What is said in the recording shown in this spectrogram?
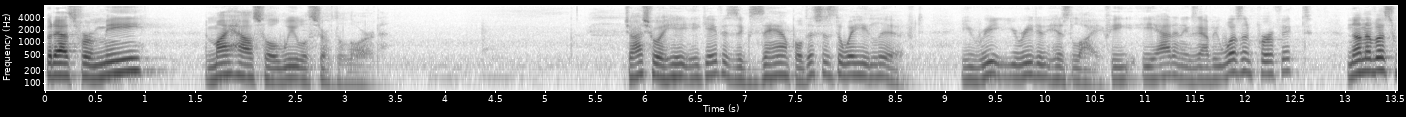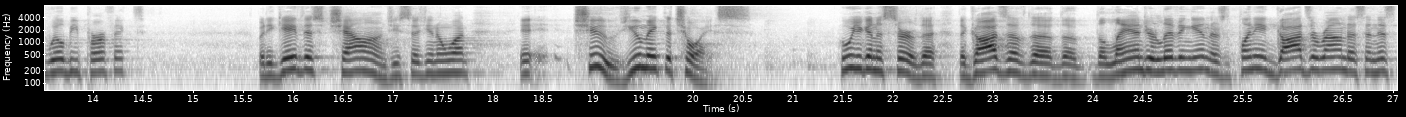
But as for me and my household, we will serve the Lord. Joshua, he, he gave his example. This is the way he lived. You read, you read his life. He, he had an example. He wasn't perfect. None of us will be perfect. But he gave this challenge. He said, you know what? It, choose. You make the choice. Who are you going to serve? The, the gods of the, the, the land you're living in? There's plenty of gods around us in this,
